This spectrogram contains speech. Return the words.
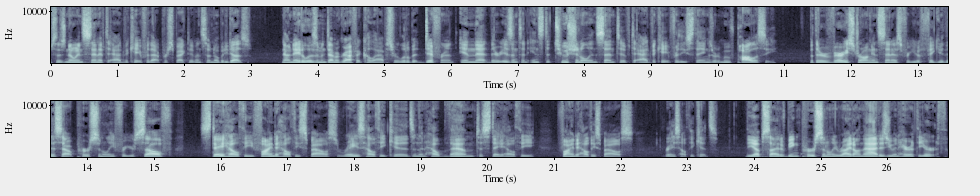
So there's no incentive to advocate for that perspective, and so nobody does. Now, natalism and demographic collapse are a little bit different in that there isn't an institutional incentive to advocate for these things or to move policy. But there are very strong incentives for you to figure this out personally for yourself, stay healthy, find a healthy spouse, raise healthy kids, and then help them to stay healthy, find a healthy spouse, raise healthy kids. The upside of being personally right on that is you inherit the earth,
